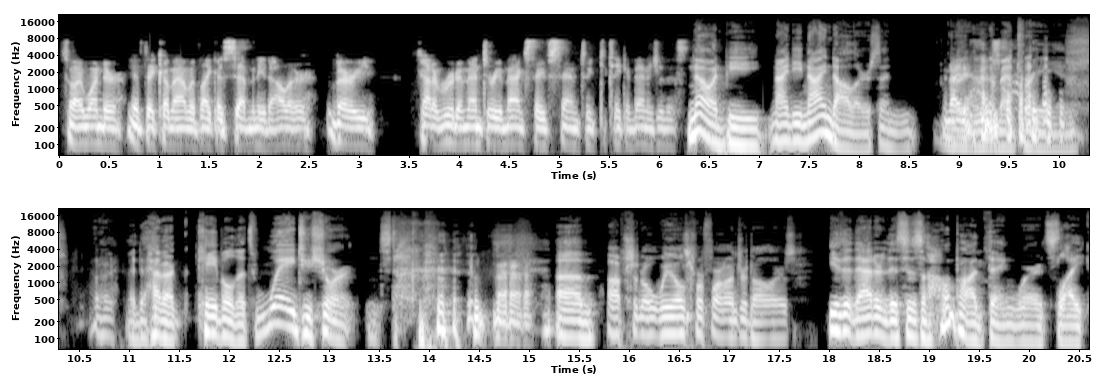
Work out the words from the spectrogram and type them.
So I wonder if they come out with like a seventy dollar, very kind of rudimentary MagSafe stand to, to take advantage of this. No, it'd be ninety nine dollars and very rudimentary. and, and have a cable that's way too short and stuff. um, Optional wheels for four hundred dollars. Either that or this is a HomePod thing where it's like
